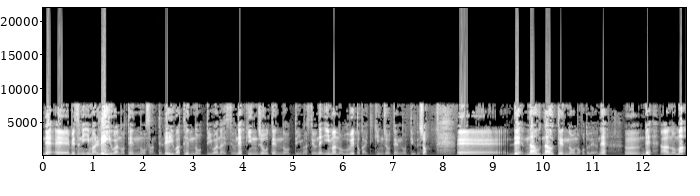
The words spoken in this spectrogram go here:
ね、えー、別に今、令和の天皇さんって令和天皇って言わないですよね。金城天皇って言いますよね。今の上と書いて金城天皇って言うでしょ。えー、で、なう、なう天皇のことだよね。うん。で、あの、まあ、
